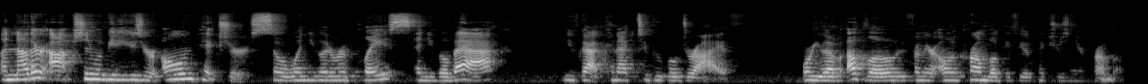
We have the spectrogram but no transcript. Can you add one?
Another option would be to use your own pictures. So when you go to replace and you go back, you've got connect to Google Drive, or you have upload from your own Chromebook if you have pictures in your Chromebook.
